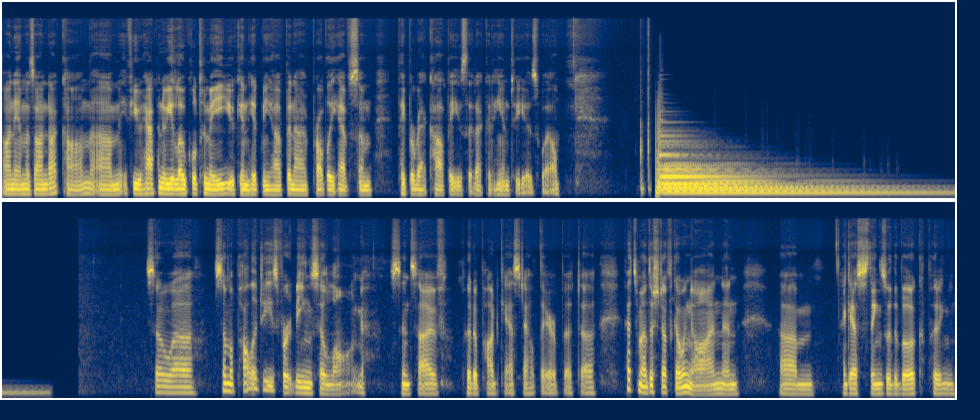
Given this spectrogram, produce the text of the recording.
on Amazon.com. Um, if you happen to be local to me, you can hit me up, and I probably have some paperback copies that I could hand to you as well. So, uh, some apologies for it being so long since I've put a podcast out there, but uh, I've had some other stuff going on, and um, I guess things with the book, putting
